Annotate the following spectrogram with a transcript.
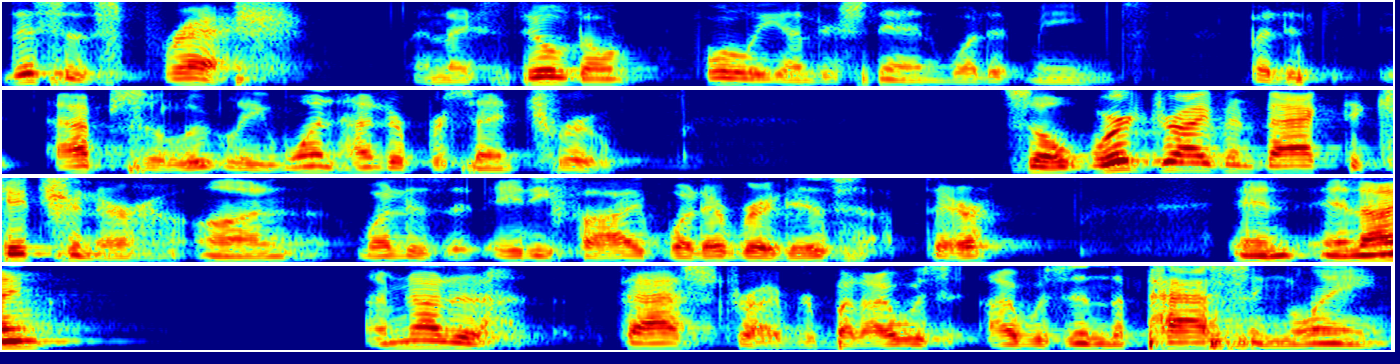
this is fresh, and I still don't fully understand what it means, but it's absolutely 100% true. So we're driving back to Kitchener on what is it, 85, whatever it is up there. And and I'm I'm not a fast driver, but I was I was in the passing lane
